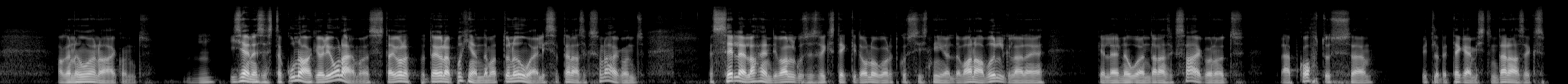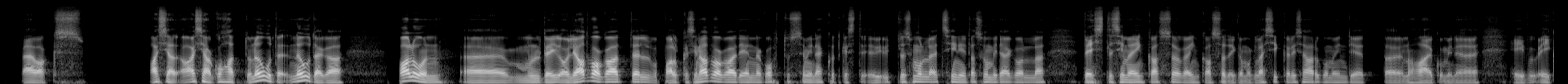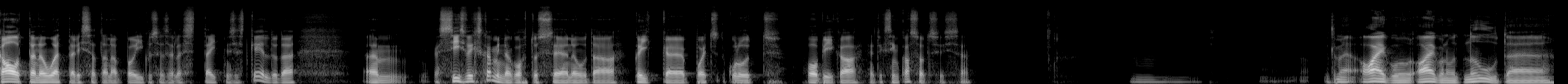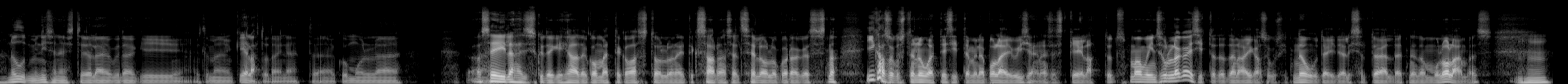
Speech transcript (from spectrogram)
aga nõue on aegunud mm. -hmm. iseenesest ta kunagi oli olemas, ta ei ole, ta ei ole põhjendamatu nõue, lihtsalt tänaseks on aegunud. kas selle lahendi valguses võiks tekkida olukord, kus siis nii-öelda vana võlglane, kelle nõue on tänaseks aegunud, läheb kohtusse, ütleb, et tegemist on tänaseks päevaks asja, asjakohatu nõude, nõudega palun äh,, mul teil oli advokaat veel, palkasin advokaadi enne kohtusse minekut, kes ütles mulle, et siin ei tasu midagi olla, vestlesime inkassoga, inkasso tegi oma klassikalise argumendi, et noh, aegumine ei, ei kaota nõuet, ta lihtsalt annab õiguse sellest täitmisest keelduda ähm,. kas siis võiks ka minna kohtusse ja nõuda kõik pots-, kulud hoobiga näiteks inkassot sisse? Ütleme, aegu, aegunud nõude, nõudmine iseenesest ei ole ju kuidagi, ütleme, keelatud, on ju, et kui mul aga see ei lähe siis kuidagi heade kommetega vastuollu näiteks sarnaselt selle olukorraga, sest noh, igasuguste nõuete esitamine pole ju iseenesest keelatud, ma võin sulle ka esitada täna igasuguseid nõudeid ja lihtsalt öelda, et need on mul olemas mm. -hmm.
